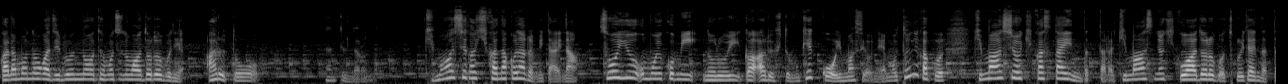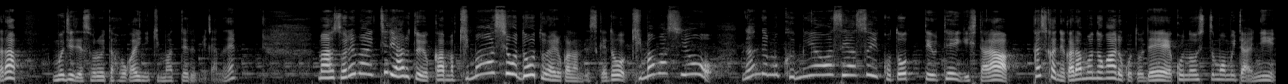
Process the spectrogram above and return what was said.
柄物が自分の手持ちのワードローブにあると何て言うんだろうな。着回しが効かなくなるみたいなそういう思い込み呪いがある人も結構いますよね。もうとにかく着回しを効かせたいんだったら着回しの効くワードローブを作りたいんだったら無地で揃えた方がいいに決まってるみたいなね。まあそれは一理あるというか、まあ、着回しをどう捉えるかなんですけど着回しを何でも組み合わせやすいことっていう定義したら確かに柄物があることでこの質問みたいに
